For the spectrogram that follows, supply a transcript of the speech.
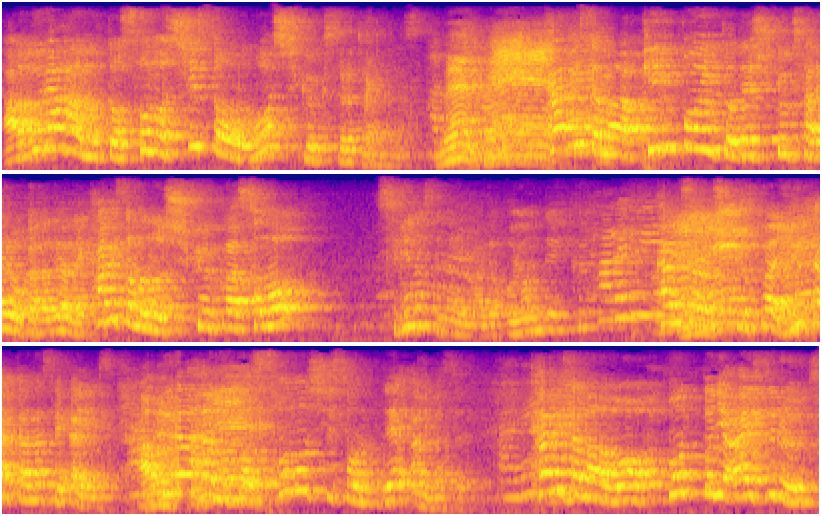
アブラハムとその子孫を祝福すると言われたんです。神様はピンポイントで祝福されるお方ではない。神様の祝福はその次の世代まで及んでいく。神様の祝福は豊かな世界です。アブラハムとその子孫であります。神様を本当に愛する器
